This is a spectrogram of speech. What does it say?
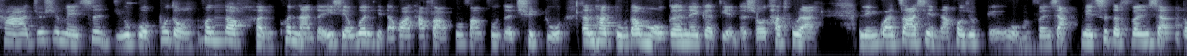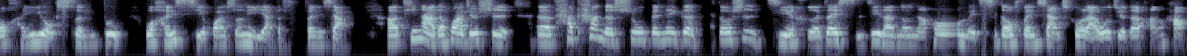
他就是每次如果不懂碰到很困难的一些问题的话，他反复反复的去读。当他读到某个那个点的时候，他突然灵光乍现，然后就给我们分享。每次的分享都很有深度，我很喜欢索尼娅的分享啊。Tina 的话就是，呃，他看的书跟那个都是结合在实际当中，然后每次都分享出来，我觉得很好。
